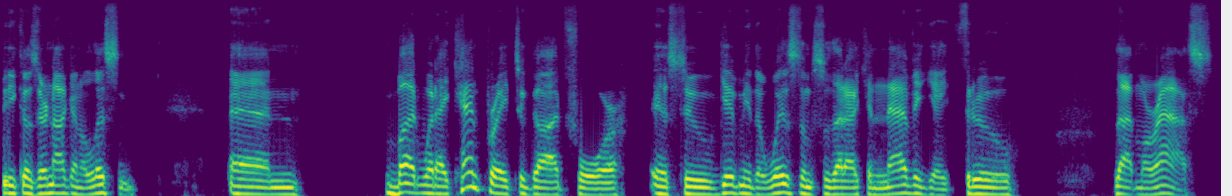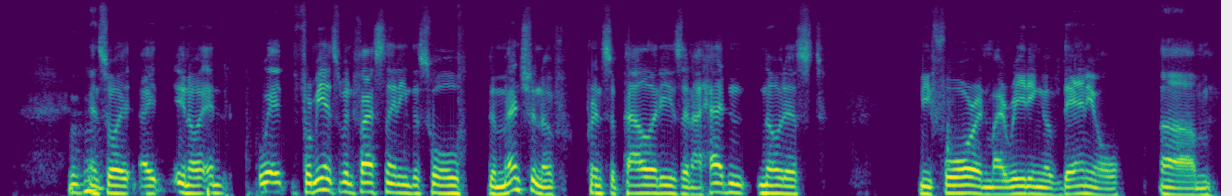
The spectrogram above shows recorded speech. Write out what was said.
because they're not going to listen. And but what I can pray to God for is to give me the wisdom so that I can navigate through that morass. Mhm. And so I, I you know, and it, for me, it's been fascinating this whole dimension of principalities, and I hadn't noticed before in my reading of Daniel um,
